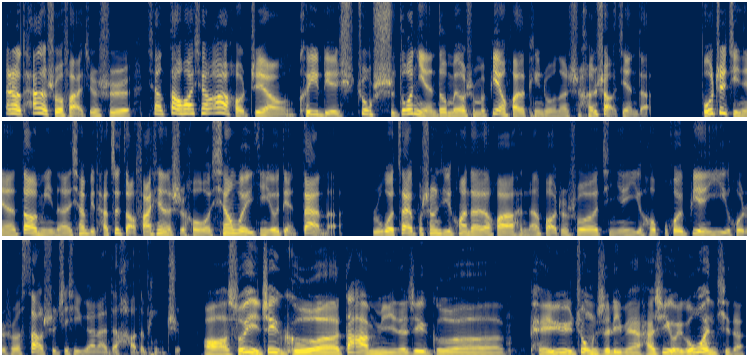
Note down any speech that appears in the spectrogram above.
按照他的说法，就是像稻花香二号这样可以连续种十多年都没有什么变化的品种呢，是很少见的。不过这几年稻米呢，相比他最早发现的时候，香味已经有点淡了。如果再不升级换代的话，很难保证说几年以后不会变异或者说丧失这些原来的好的品质。啊，所以这个大米的这个培育种植里面还是有一个问题的，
